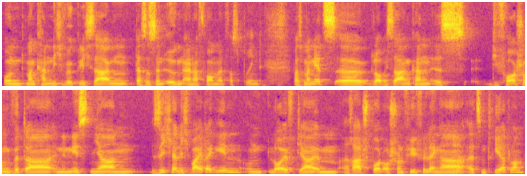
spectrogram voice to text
und man kann nicht wirklich sagen, dass es in irgendeiner Form etwas bringt. Was man jetzt, äh, glaube ich, sagen kann, ist, die Forschung wird da in den nächsten Jahren sicherlich weitergehen und läuft ja im Radsport auch schon viel, viel länger ja. als im Triathlon.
